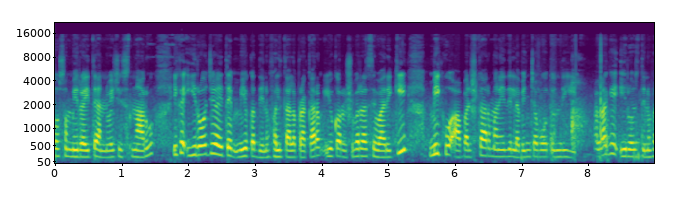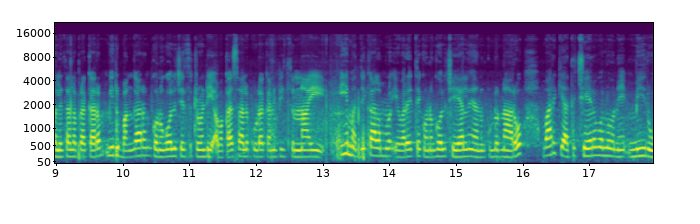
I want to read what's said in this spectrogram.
కోసం మీరు అయితే అన్వేషిస్తున్నారు. ఇక ఈ రోజు అయితే మీ యొక్క దిన ఫలితాల ప్రకారం ఈ యొక్క వృషభ వారికి మీకు ఆ పరిష్కారం అనేది లభించబోతుంది. అలాగే ఈ రోజు దిన ఫలితాల ప్రకారం మీరు బంగారం కొనుగోలు చేసేటువంటి అవకాశాలు కూడా కనిపిస్తున్నాయి. ఈ మధ్యకాలంలో ఎవరైతే కొనుగోలు చేయాలని అనుకుంటున్నారో వారికి అతి చేరువలోనే మీరు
